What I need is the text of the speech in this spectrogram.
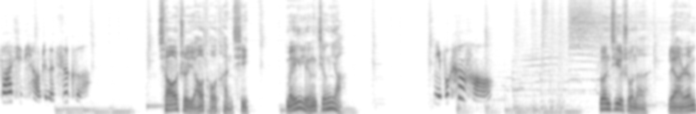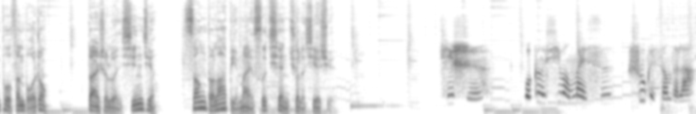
发起挑战的资格。乔治摇头叹气，梅玲惊讶：“你不看好？”论技术呢，两人不分伯仲，但是论心境，桑德拉比麦斯欠缺了些许。其实，我更希望麦斯输给桑德拉。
